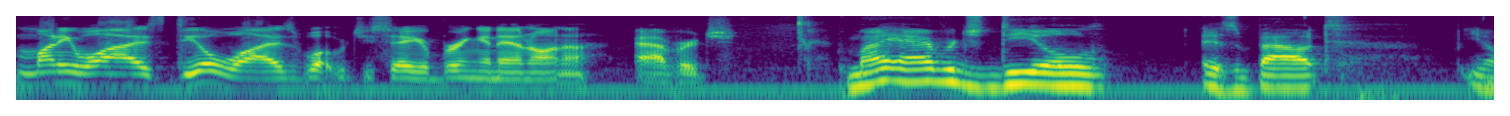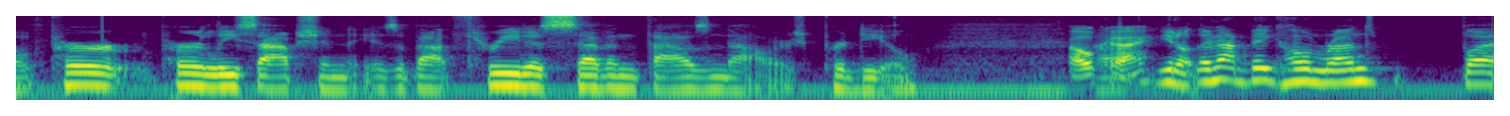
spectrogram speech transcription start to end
money wise, deal wise, what would you say you're bringing in on a average? My average deal is about, you know, per per lease option is about three to seven thousand dollars per deal. Okay. Uh, you know, they're not big home runs, but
